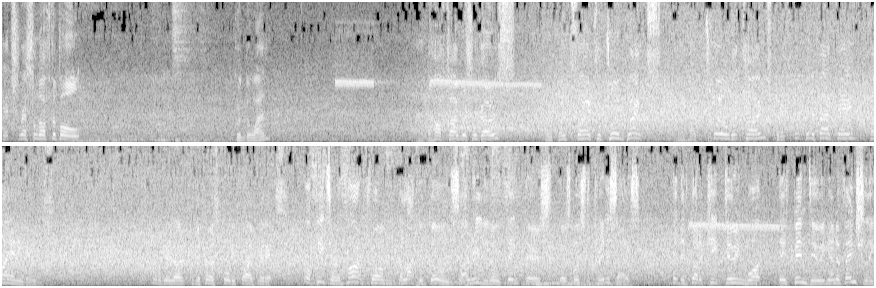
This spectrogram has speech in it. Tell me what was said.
Gets wrestled off the ball. Gundogan. And the half-time whistle goes. So both sides have drawn blanks. They have toiled at times, but it's not been a bad game by any means. What have we learned from the first 45 minutes? Well, Peter, apart from the lack of goals, I really don't think there's there's much to criticise. I think they've got to keep doing what they've been doing, and eventually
